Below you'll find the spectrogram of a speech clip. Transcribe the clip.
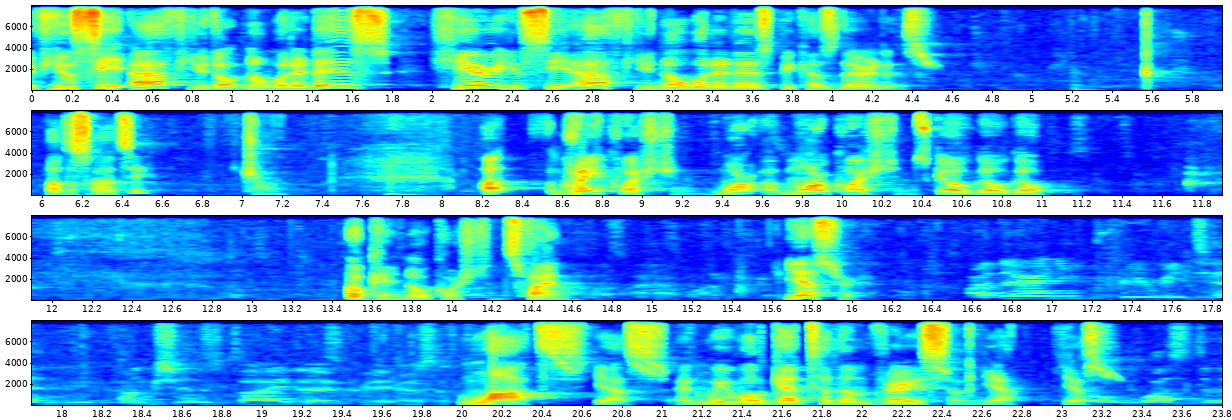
If you see f, you don't know what it is. Here you see f, you know what it is because there it is. Batasanachi? John. Uh, great question. More, more questions. Go, go, go. Okay, no questions. Fine. Yes, sir. Are there any pre-written functions by the creators of Lots, yes. And we will get to them very soon. Yeah, yes. So what's the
